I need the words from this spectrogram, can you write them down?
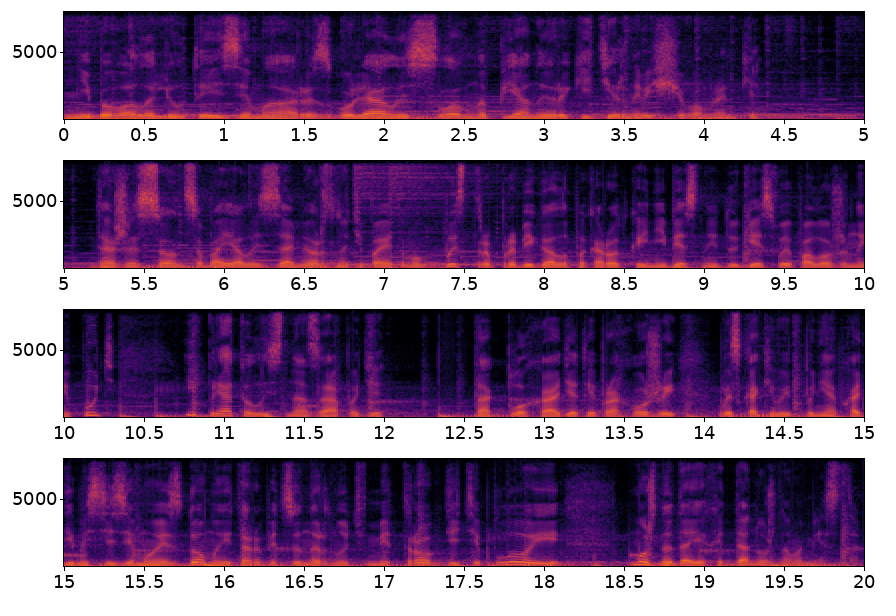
Небывало лютая зима разгулялась, словно пьяный ракетир на вещевом рынке. Даже солнце боялось замерзнуть, и поэтому быстро пробегало по короткой небесной дуге свой положенный путь и пряталось на западе. Так плохо одетый прохожий выскакивает по необходимости зимой из дома и торопится нырнуть в метро, где тепло и можно доехать до нужного места.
